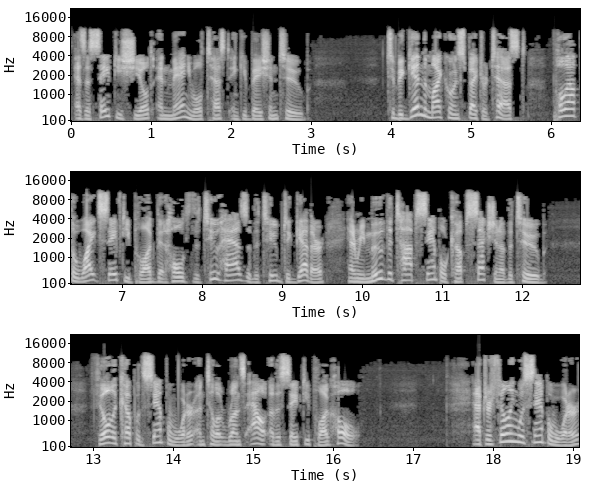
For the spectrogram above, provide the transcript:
as a safety shield and manual test incubation tube. To begin the Micro Inspector test, pull out the white safety plug that holds the two halves of the tube together and remove the top sample cup section of the tube. Fill the cup with sample water until it runs out of the safety plug hole. After filling with sample water,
